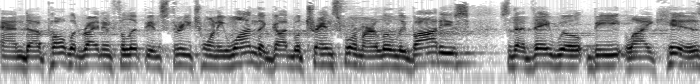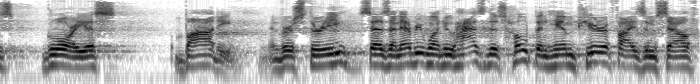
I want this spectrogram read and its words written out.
and uh, Paul would write in Philippians three twenty one that God will transform our lowly bodies so that they will be like his glorious body. And verse 3 says, And everyone who has this hope in him purifies himself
